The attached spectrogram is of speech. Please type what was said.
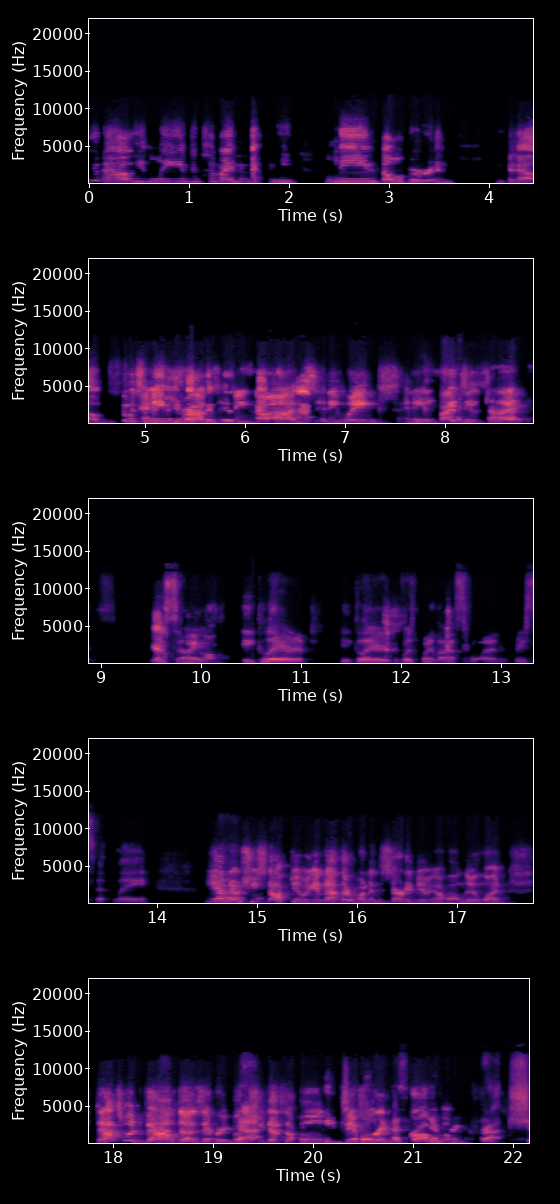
you know, he leaned into my neck and he leaned over and you know, too much And he leaning shrugs happened and he nods and he winks and he, bites and he his sighs. lip. Yeah, he sighs. He glared. He glared was my last one recently. Yeah, no, Uh, she stopped doing another one and started doing a whole new one. That's what Val does every book. Yeah, She does a whole Each book different has a problem. different crutch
